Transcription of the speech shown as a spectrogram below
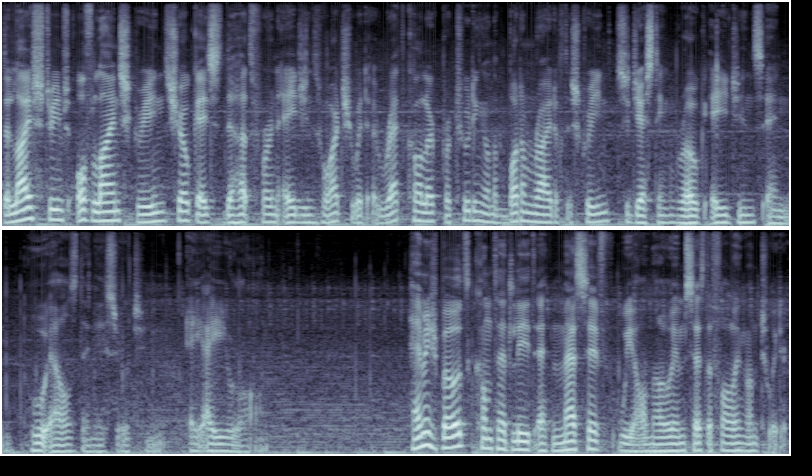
The livestream's offline screen showcases the HUD for an agent's watch with a red color protruding on the bottom right of the screen, suggesting rogue agents and who else than a certain Aaron. Hamish Bode, content lead at Massive, we all know him, says the following on Twitter.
